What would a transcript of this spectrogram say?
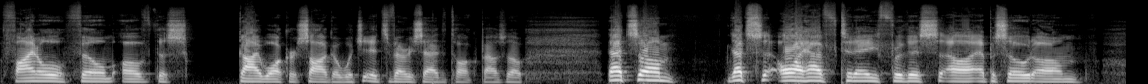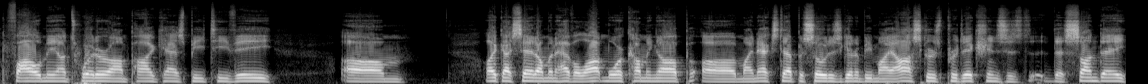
final film of the Skywalker saga, which it's very sad to talk about. So that's um that's all I have today for this uh, episode. Um, follow me on Twitter on Podcast BTV. Um, like I said, I'm going to have a lot more coming up. Uh, my next episode is going to be my Oscars predictions is this Sunday.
